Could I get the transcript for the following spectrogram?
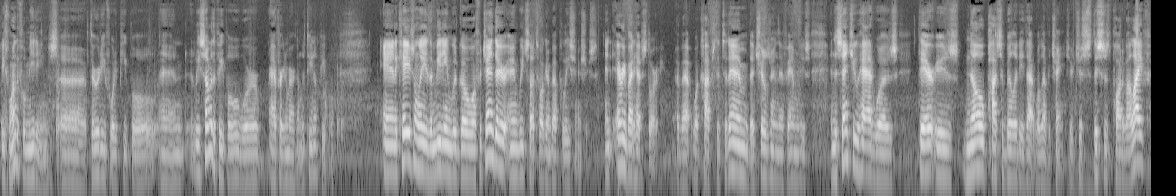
these wonderful meetings uh, 30 40 people and at least some of the people were african american latino people and occasionally the meeting would go off agenda and we'd start talking about policing issues and everybody had a story about what cops did to them their children their families and the sense you had was there is no possibility that will ever change. It's just this is part of our life.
